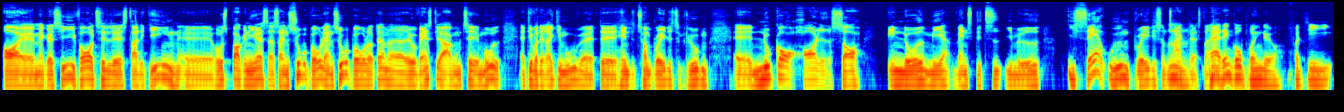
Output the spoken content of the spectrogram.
Og øh, man kan jo sige, i forhold til øh, strategien øh, hos Buccaneers, altså en Super Bowl er en Super Bowl, og dermed er det jo vanskeligt at argumentere imod, at det var det rigtige move at øh, hente Tom Brady til klubben. Øh, nu går holdet så en noget mere vanskelig tid i møde, især uden Brady som trækplaster. Ja, det er en god pointe jo, fordi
